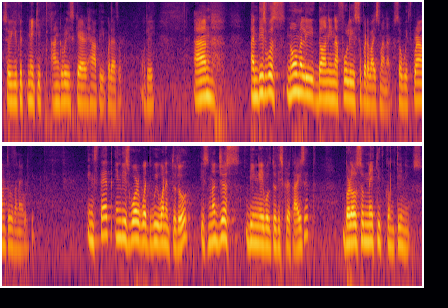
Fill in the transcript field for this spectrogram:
So you could make it angry, scared, happy, whatever. Okay, and and this was normally done in a fully supervised manner, so with ground truth and everything. Instead, in this work, what we wanted to do is not just being able to discretize it, but also make it continuous.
